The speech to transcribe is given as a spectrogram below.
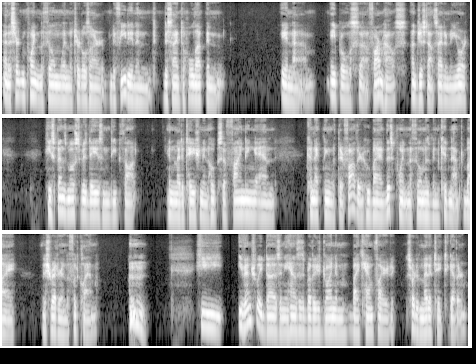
At a certain point in the film, when the turtles are defeated and decide to hold up in in um, April's uh, farmhouse uh, just outside of New York, he spends most of his days in deep thought and meditation in hopes of finding and connecting with their father, who by this point in the film has been kidnapped by the Shredder and the Foot Clan. he eventually does, and he has his brothers join him by campfire to sort of meditate together.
